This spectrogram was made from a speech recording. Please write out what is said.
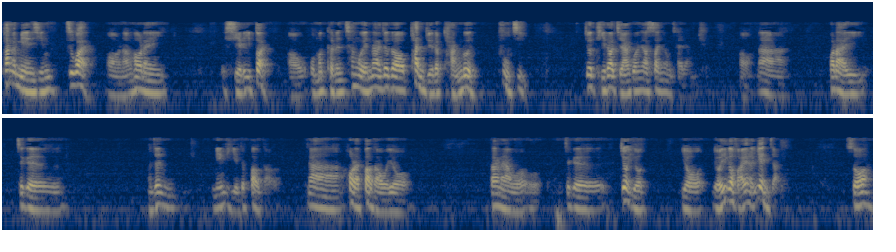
判了免刑之外哦，然后呢写了一段哦，我们可能称为那叫做判决的旁论附记，就提到检察官要善用裁量权哦。那后来这个反正媒体也就报道了，那后来报道我有，当然我我这个就有。有有一个法院的院长说，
